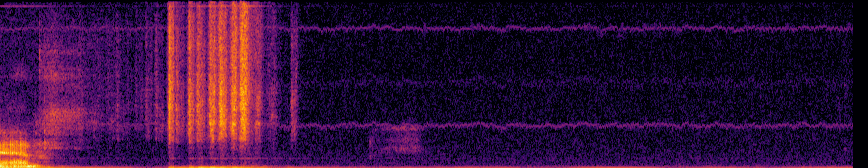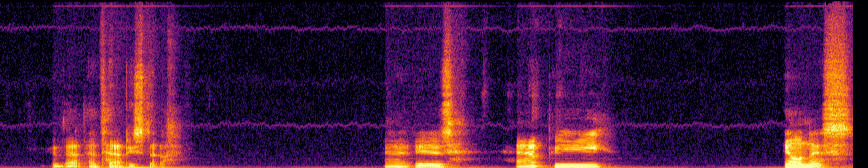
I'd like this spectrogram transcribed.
Dab. Look at that, that's happy stuff. That is happy illness.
